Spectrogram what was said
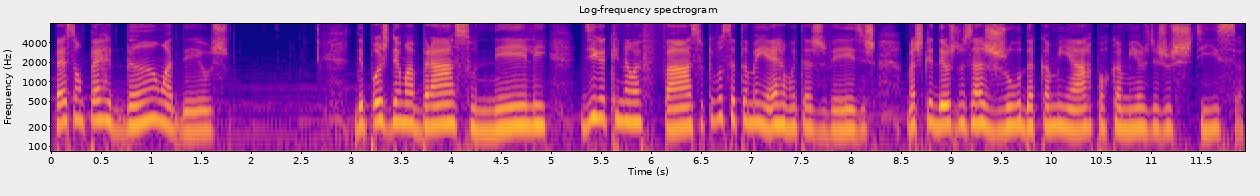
peçam perdão a Deus depois dê um abraço nele, diga que não é fácil, que você também erra muitas vezes, mas que Deus nos ajuda a caminhar por caminhos de justiça,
